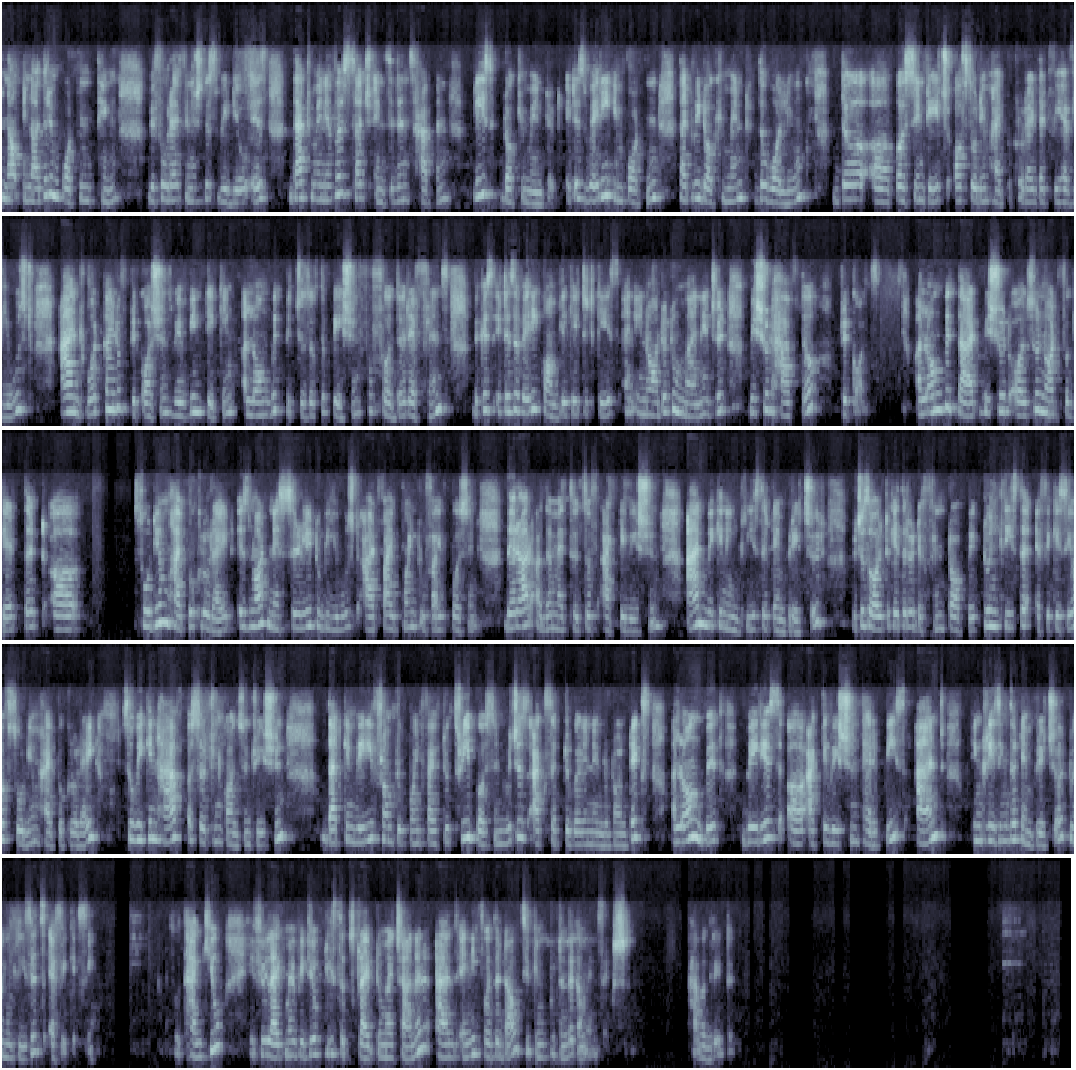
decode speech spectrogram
Now, another important thing before I finish this video is that whenever such incidents happen, please document it. It is very important that we document the volume, the uh, percentage of sodium hypochlorite that we have used, and what kind of precautions we have been taking along with pictures of the patient for further reference because it is a very complicated case and in order to manage it, we should have the records. Along with that, we should also not forget that uh, sodium hypochlorite is not necessarily to be used at 5.25%. There are other methods of activation and we can increase the temperature, which is altogether a different topic to increase the efficacy of sodium hypochlorite. So we can have a certain concentration that can vary from 2.5 to 3%, which is acceptable in endodontics, along with various uh, activation therapies and increasing the temperature to increase its efficacy. So thank you. If you like my video, please subscribe to my channel and any further doubts you can put in the comment section. Have a great day.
